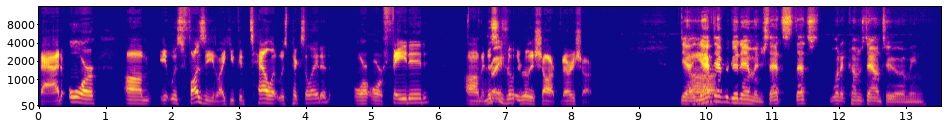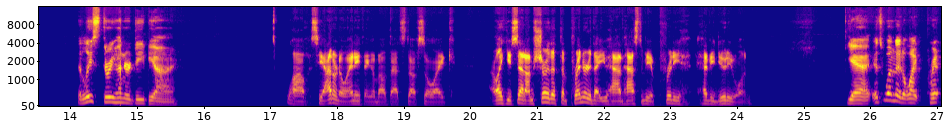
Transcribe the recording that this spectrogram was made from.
bad or um, it was fuzzy like you could tell it was pixelated or or faded um, and this right. is really really sharp very sharp yeah you uh, have to uh have a good image that's that's what it comes down to i mean at least 300 dpi wow see i don't know anything about that stuff so like like you said i'm sure that the printer that you have has to be a pretty heavy duty one yeah, it's one that'll like print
